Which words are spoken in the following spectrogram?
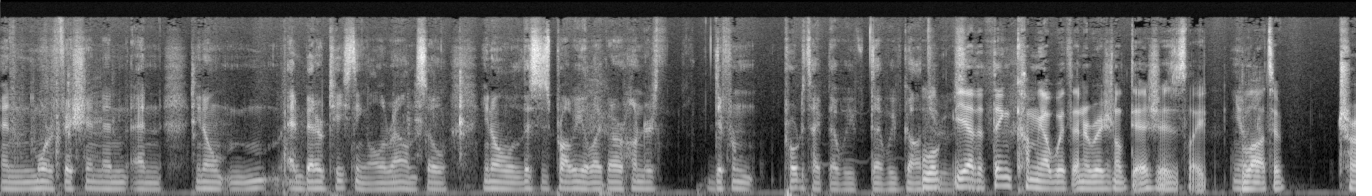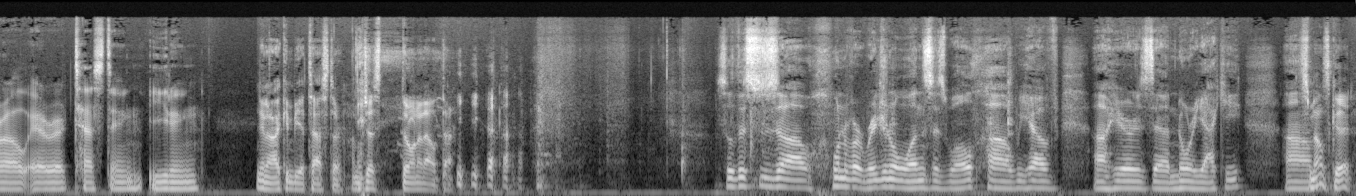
and more efficient and and you know m- and better tasting all around. So you know this is probably like our hundredth different prototype that we've that we've gone Well, through. yeah, so. the thing coming up with an original dish is like You know, lots of trial, error, testing, eating. You know, I can be a tester. I'm just throwing it out there. So this is uh, one of our original ones as well. Uh, we have uh, here is uh, noriyaki. Um, smells good.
